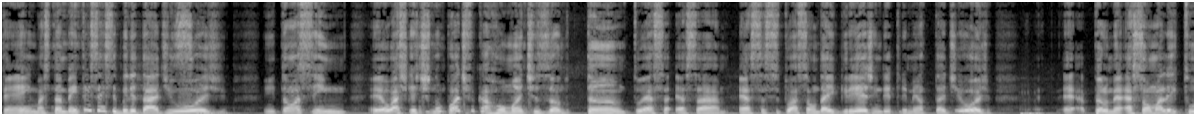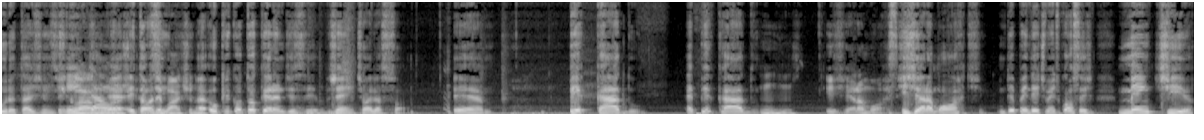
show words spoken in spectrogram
Tem, mas também tem sensibilidade Sim. hoje. Então, assim, é, eu acho que a gente não pode ficar romantizando tanto essa, essa, essa situação da igreja em detrimento da de hoje. É, pelo menos, é só uma leitura, tá, gente? Sim, claro, então, é, então é um assim, debate, né? É, o que, que eu tô querendo dizer? Gente, olha só. É, pecado é pecado. Uhum. E gera morte. E gera morte, independentemente de qual seja. Mentir,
